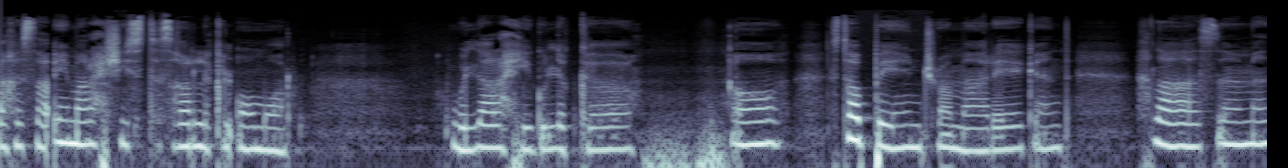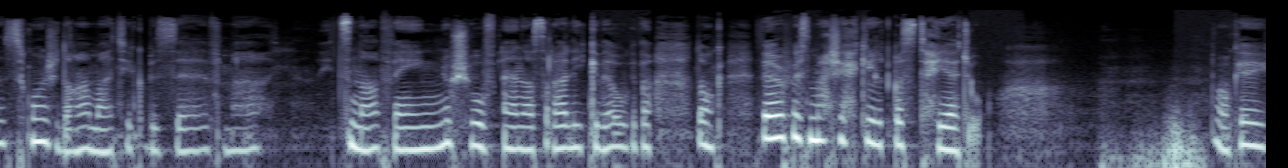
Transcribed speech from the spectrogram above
الأخصائي ما راحش يستصغر لك الأمور. ولا راح يقول لك آه stop being dramatic and خلاص ما تكونش dramatique بزاف ما it's nothing نشوف أنا صرالي كذا وكذا. donc therapist ما يحكي لك قصة حياته. okay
